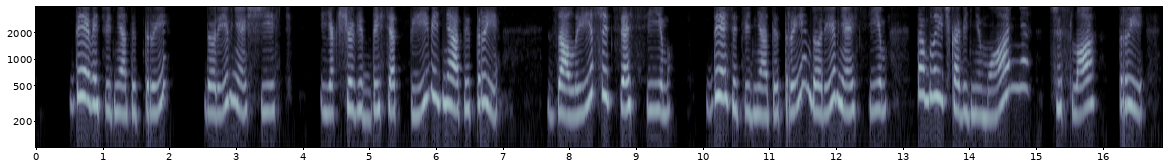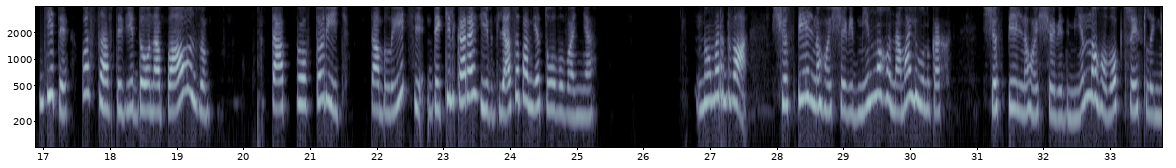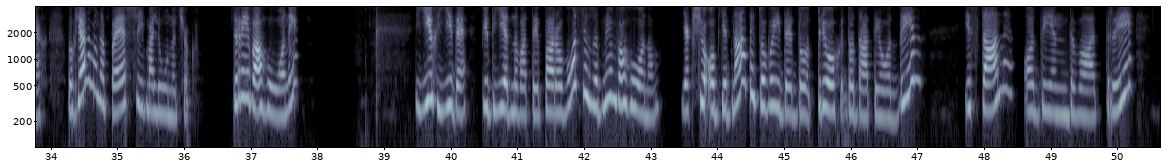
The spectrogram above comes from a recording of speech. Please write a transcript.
9 відняти 3 дорівнює 6. І якщо від 10 відняти 3 залишиться 7. 10 відняти 3 дорівнює 7. Табличка віднімання числа 3. Діти, поставте відео на паузу та повторіть таблиці декілька разів для запам'ятовування. Номер 2. Що спільного, що відмінного на малюнках. Що спільного, що відмінного в обчисленнях. Поглянемо на перший малюночок. Три вагони. Їх їде під'єднувати паровоз із одним вагоном. Якщо об'єднати, то вийде до 3 додати 1 і стане 1, 2, 3,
